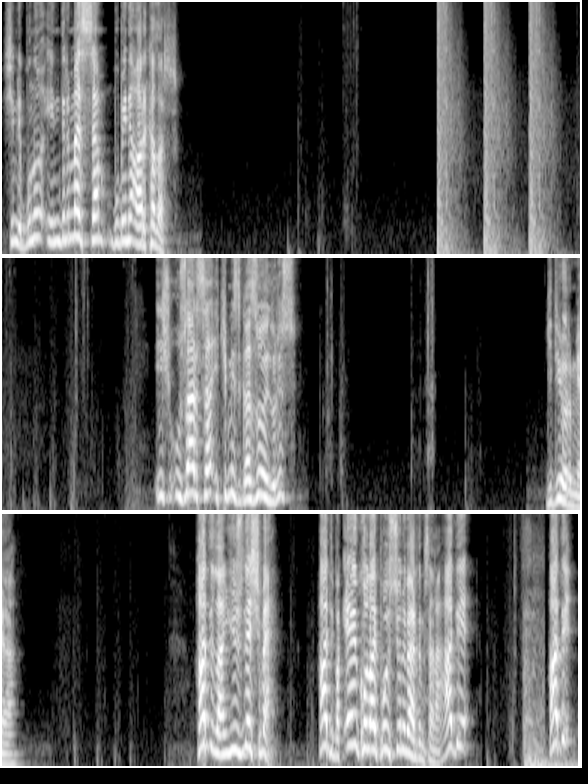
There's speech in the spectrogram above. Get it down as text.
Şimdi bunu indirmezsem bu beni arkalar. İş uzarsa ikimiz gazı ölürüz. Gidiyorum ya. Hadi lan yüzleşme. Hadi bak en kolay pozisyonu verdim sana. Hadi. Hadi.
